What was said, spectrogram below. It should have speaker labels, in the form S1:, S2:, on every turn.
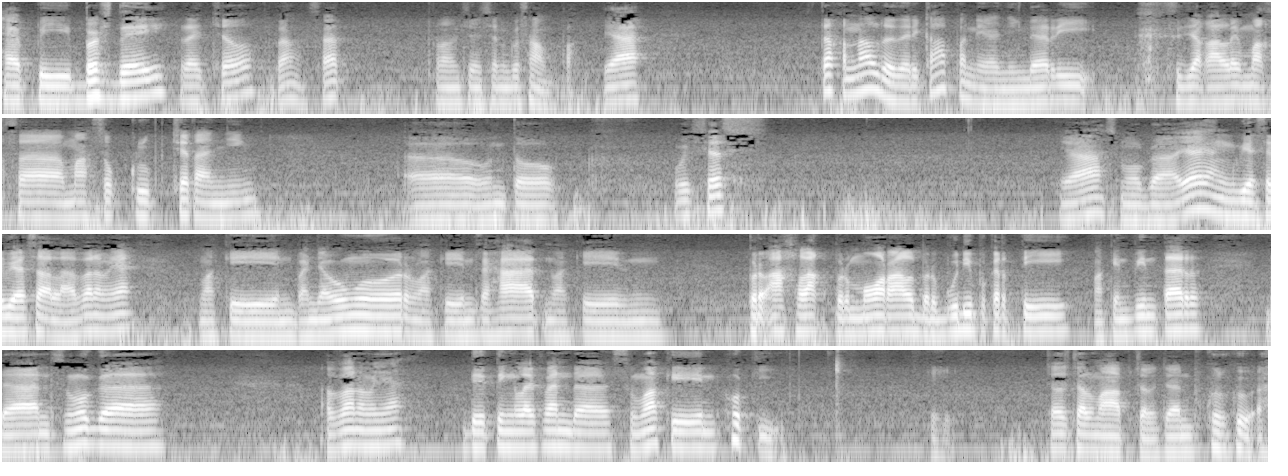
S1: happy birthday Rachel. Bangsat pronunciation gue sampah. Ya. Kita kenal udah dari kapan ya anjing? Dari sejak Ale maksa masuk grup chat anjing. Eh, untuk wishes. Ya semoga ya yang biasa-biasa lah apa namanya? Makin panjang umur makin sehat makin berakhlak bermoral berbudi pekerti makin pintar. Dan semoga apa namanya? Dating life anda semakin hoki. Cal cal maaf cal jangan pukul gua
